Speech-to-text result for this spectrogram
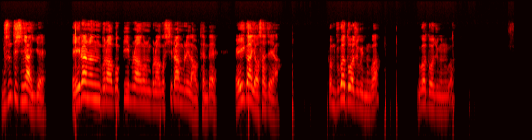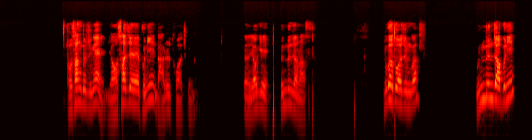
무슨 뜻이냐 이게 A라는 분하고 B라는 분하고 C라는 분이 나올 텐데 A가 여사제야 그럼 누가 도와주고 있는 거야? 누가 도와주고 있는 거야? 조상들 중에 여사제 분이 나를 도와주고 있는 거야 여기 은둔자 나왔어 누가 도와주는 거야? 은둔자 분이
